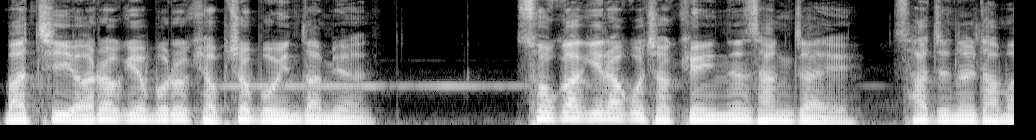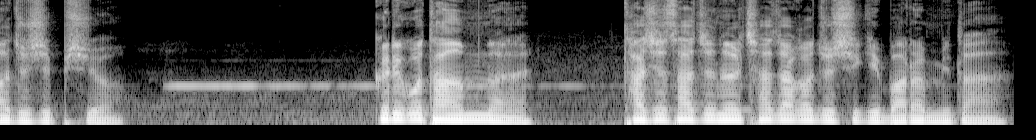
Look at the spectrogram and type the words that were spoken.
마치 여러 겹으로 겹쳐 보인다면 소각이라고 적혀 있는 상자에 사진을 담아 주십시오. 그리고 다음날 다시 사진을 찾아가 주시기 바랍니다.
